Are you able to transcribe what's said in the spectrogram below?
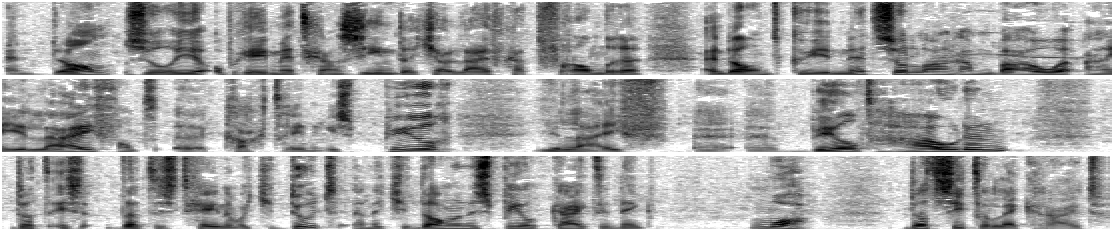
En dan zul je op een gegeven moment gaan zien dat jouw lijf gaat veranderen. En dan kun je net zo lang gaan bouwen aan je lijf. Want uh, krachttraining is puur je lijf beeld houden. Dat is, dat is hetgene wat je doet. En dat je dan in de spiegel kijkt en denkt Mwah, dat ziet er lekker uit.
